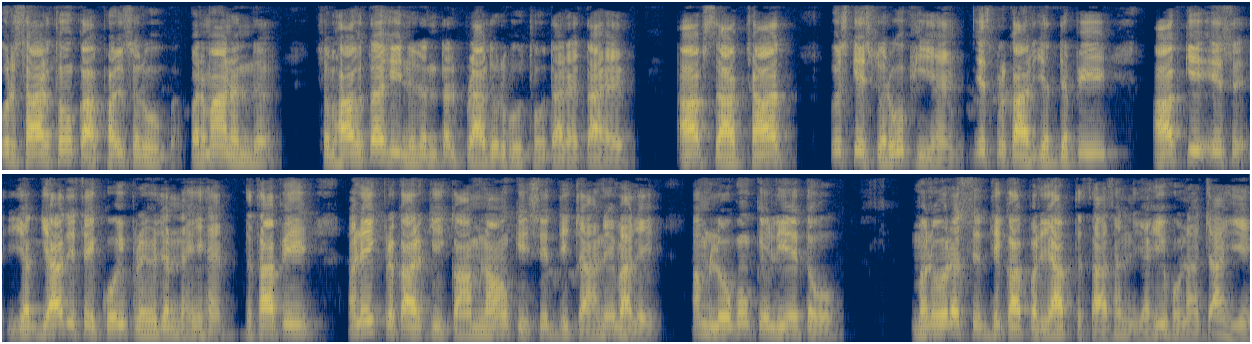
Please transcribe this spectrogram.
पुरुषार्थों का फल स्वरूप परमानंद स्वभावतः ही निरंतर प्रादुर्भूत होता रहता है। आप साक्षात उसके स्वरूप ही हैं। इस प्रकार यद्यपि आपकी इस यज्ञादि से कोई प्रयोजन नहीं है। तथापि अनेक प्रकार की कामनाओं की सिद्धि चाहने वाले हम लोगों के लिए तो मनोरथ सिद्धि का पर्याप्त साधन यही होना चाहिए।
